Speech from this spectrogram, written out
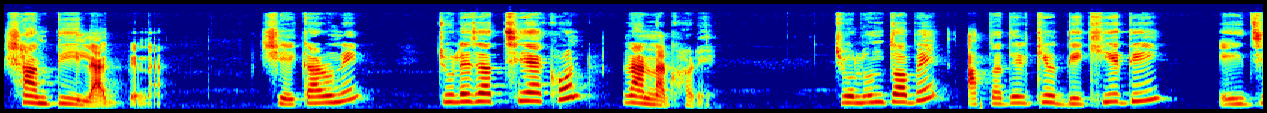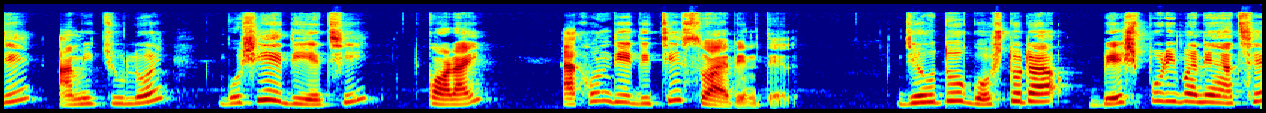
শান্তিই লাগবে না। সেই কারণে চলে যাচ্ছি এখন রান্নাঘরে। চলুন তবে আপনাদেরকেও দেখিয়ে দিই, এই যে আমি চুলোয় বসিয়ে দিয়েছি কড়াই, এখন দিয়ে দিচ্ছি সয়াবিন তেল। যেহেতু গোস্তটা বেশ পরিমাণে আছে,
